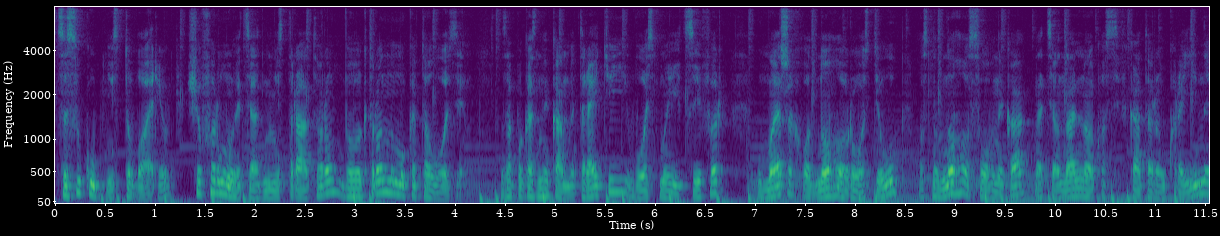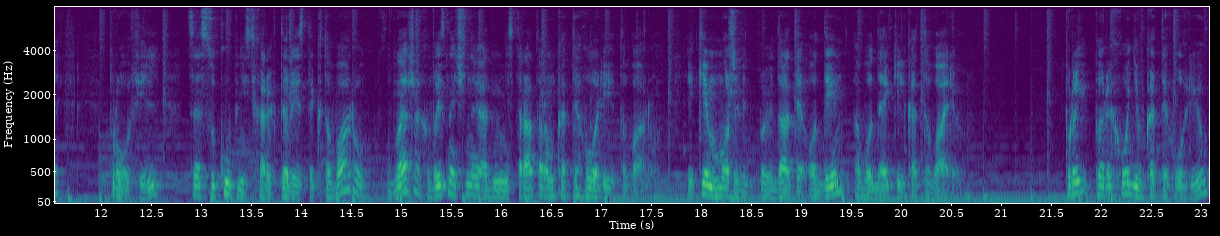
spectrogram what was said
це сукупність товарів, що формується адміністратором в електронному каталозі за показниками 3, 8 цифр у межах одного розділу основного словника Національного класифікатора України. Профіль це сукупність характеристик товару в межах визначеної адміністратором категорії товару, яким може відповідати один або декілька товарів. При переході в категорію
